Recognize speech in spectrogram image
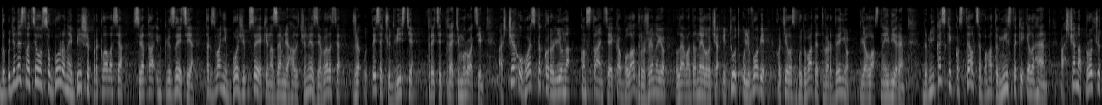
До будівництва цього собору найбільше приклалася свята інквізиція, так звані божі пси, які на землях Галичини з'явилися вже у 1233 році. А ще угорська королівна Констанція, яка була дружиною Лева Даниловича. І тут, у Львові, хотіла збудувати твердиню для власної віри. Домініканський костел це багато містики і легенд, а ще напрочуд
